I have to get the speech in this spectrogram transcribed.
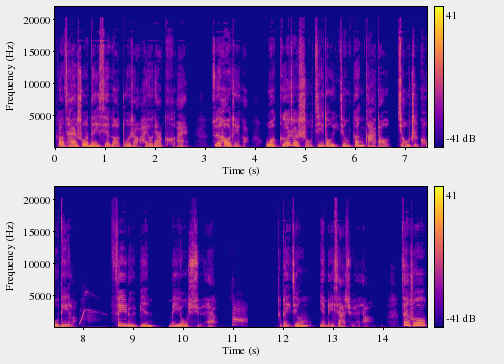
刚才说那些个多少还有点可爱，最后这个我隔着手机都已经尴尬到脚趾抠地了。菲律宾没有雪，这北京也没下雪呀。再说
